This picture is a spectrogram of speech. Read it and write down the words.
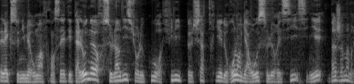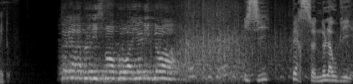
L'ex numéro 1 français était à l'honneur ce lundi sur le cours Philippe Chartrier de Roland Garros. Le récit signé Benjamin Brito. d'applaudissements pour Yannick Noah. Ici, personne ne l'a oublié.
